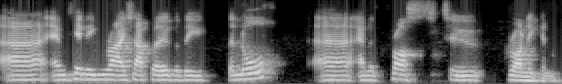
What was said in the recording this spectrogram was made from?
and heading right up over the, the north and across to Groningen.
